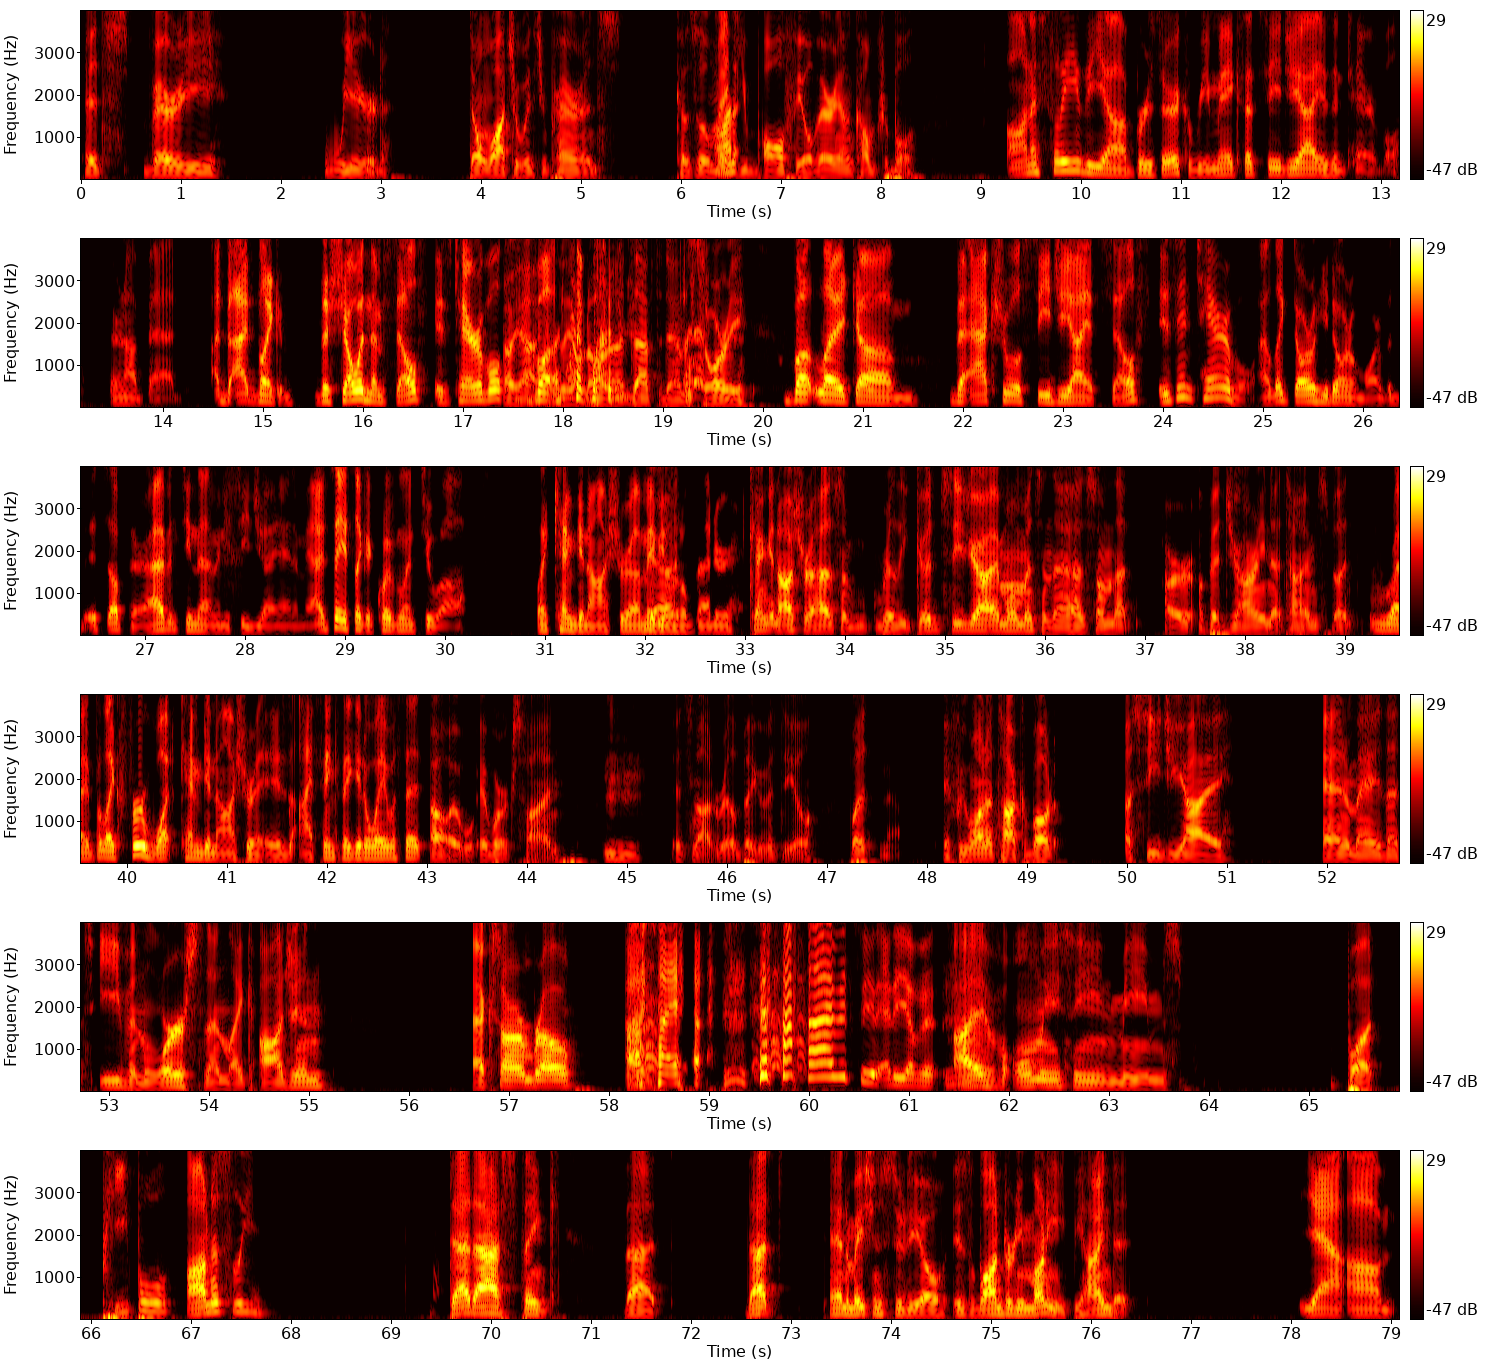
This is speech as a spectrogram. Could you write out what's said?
It's very weird. Don't watch it with your parents cuz it'll make Hon- you all feel very uncomfortable. honestly, the uh, Berserk remakes at CGI isn't terrible. They're not bad. I, I like the show in themselves is terrible. Oh yeah, but because they don't know how to adapt the damn story. but like um the actual CGI itself isn't terrible. I like Dorohedoro more, but it's up there. I haven't seen that many CGI anime. I'd say it's like equivalent to uh like Kengan Ashura, maybe Yeah. a little better. Kengan Ashura has some really good CGI moments, and that has some that are a bit jarring at times. But Right, but like for what Kengan Ashura is, I think they get away with it. oh, it, it works fine. hmm It's not real big of a deal. But No. if we want to talk about a CGI anime that's even worse than like Ajin, Ex-Arm, bro. I I, haven't seen any of it. I've only seen memes, but people honestly dead ass think that that animation studio is laundering money behind it. Yeah, um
